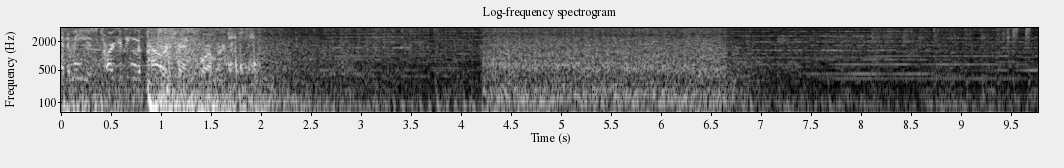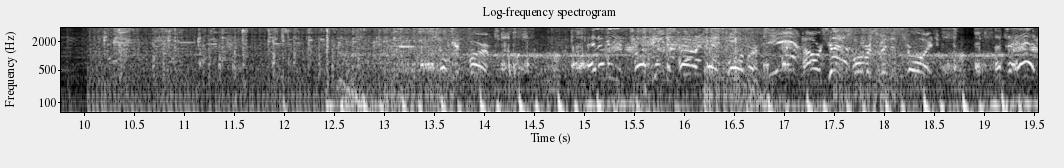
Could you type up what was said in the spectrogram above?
Enemy is targeting the power transformer. Kill confirmed. Enemy is targeting the power transformer. Power transformer's been destroyed. That's a hit.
